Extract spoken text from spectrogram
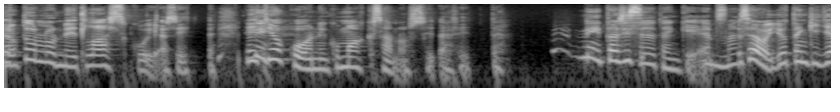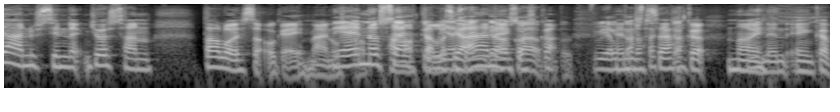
toiminut. tullut niitä laskuja sitten. Niin, niin. joku on niin kuin maksanut sitä sitten. Niin, tai siis Se jotenkin, en mä... se on jotenkin jäänyt sinne joissain taloissa, okei mä en Niin, uskalla en ole sanoa tällaisia ääneen, koska en ole sähkönainen enkä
